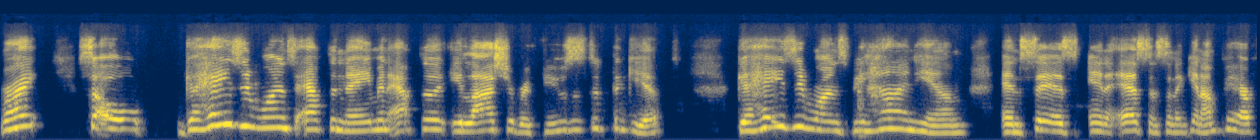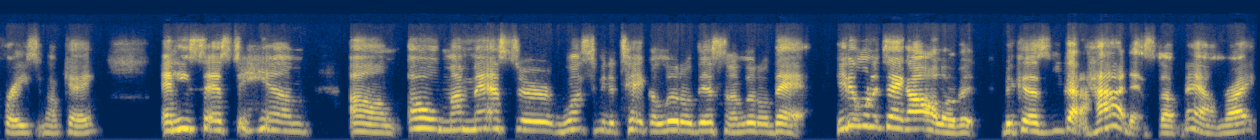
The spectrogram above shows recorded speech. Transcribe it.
right? So Gehazi runs after Naaman after Elisha refuses the, the gift. Gehazi runs behind him and says, in essence, and again, I'm paraphrasing, okay? And he says to him, um, Oh, my master wants me to take a little this and a little that. He didn't want to take all of it because you got to hide that stuff down, right?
